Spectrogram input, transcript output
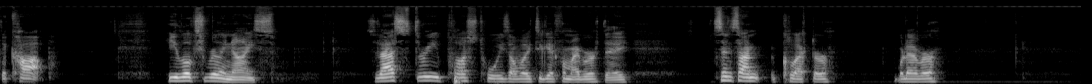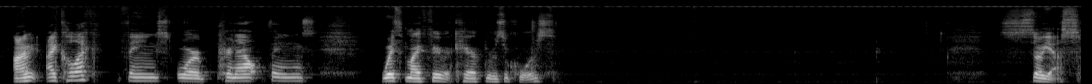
the Cop. He looks really nice. So that's three plush toys I'd like to get for my birthday. Since I'm a collector, whatever. I I collect things or print out things with my favorite characters, of course. So yes.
